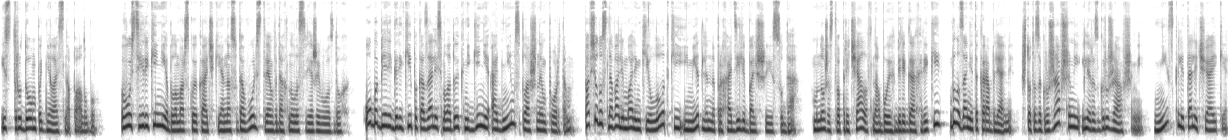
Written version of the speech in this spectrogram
и с трудом поднялась на палубу. В устье реки не было морской качки, и она с удовольствием вдохнула свежий воздух. Оба берега реки показались молодой княгине одним сплошным портом. Повсюду сновали маленькие лодки и медленно проходили большие суда. Множество причалов на обоих берегах реки было занято кораблями, что-то загружавшими или разгружавшими. Низко летали чайки,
